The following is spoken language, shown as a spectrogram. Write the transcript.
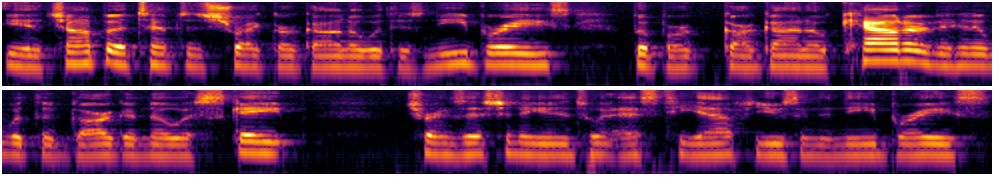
yeah, Ciampa attempted to strike Gargano with his knee brace, but Gargano countered and hit him with the Gargano escape, transitioning into an STF using the knee brace.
